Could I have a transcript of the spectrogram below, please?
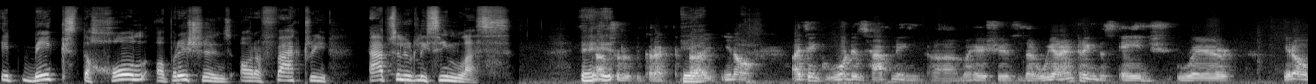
it makes the whole operations or a factory absolutely seamless absolutely correct yeah. Uh, you know i think what is happening uh, mahesh is that we are entering this age where you know,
